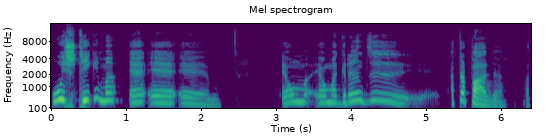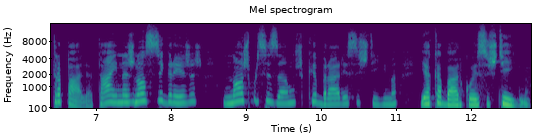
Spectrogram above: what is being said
o estigma é, é, é, uma, é uma grande atrapalha atrapalha, tá? E nas nossas igrejas nós precisamos quebrar esse estigma e acabar com esse estigma.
